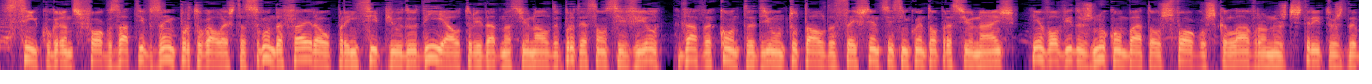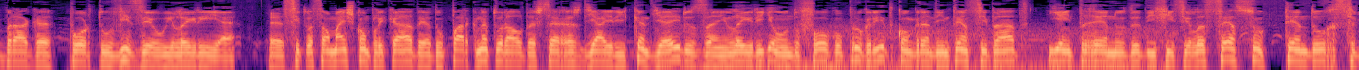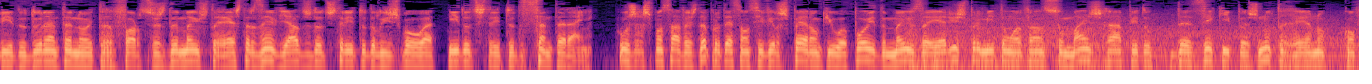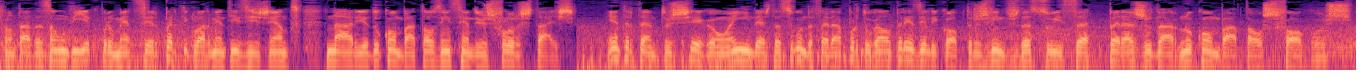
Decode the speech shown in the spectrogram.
Cinco grandes fogos ativos em Portugal esta segunda-feira. Ao princípio do dia, a Autoridade Nacional de Proteção Civil dava conta de um total de 650 operacionais envolvidos no combate aos fogos que lavram nos distritos de Braga, Porto, Viseu e Leiria. A situação mais complicada é a do Parque Natural das Serras de Aire e Candeeiros, em Leiria, onde o fogo progride com grande intensidade e em terreno de difícil acesso, tendo recebido durante a noite reforços de meios terrestres enviados do Distrito de Lisboa e do Distrito de Santarém. Os responsáveis da Proteção Civil esperam que o apoio de meios aéreos permita um avanço mais rápido das equipas no terreno, confrontadas a um dia que promete ser particularmente exigente na área do combate aos incêndios florestais. Entretanto, chegam ainda esta segunda-feira a Portugal três helicópteros vindos da Suíça para ajudar no combate aos fogos.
